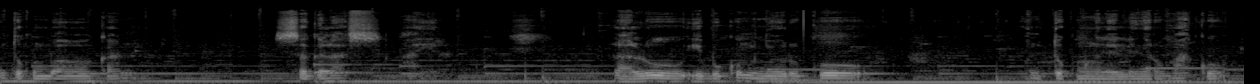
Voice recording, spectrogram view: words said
untuk membawakan segelas air. Lalu ibuku menyuruhku untuk mengelilingi rumahku.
